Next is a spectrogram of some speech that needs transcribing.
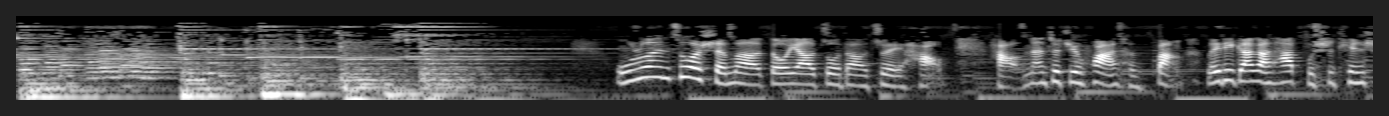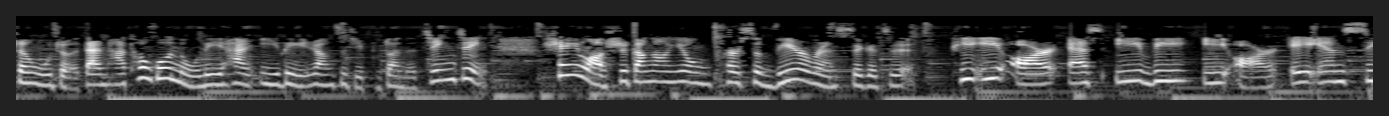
bye. 无论做什么都要做到最好。好，那这句话很棒。Lady Gaga 她不是天生舞者，但她透过努力和毅力，让自己不断的精进。Shane 老师刚刚用 perseverance 这个字，P E R S E V E R A N C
